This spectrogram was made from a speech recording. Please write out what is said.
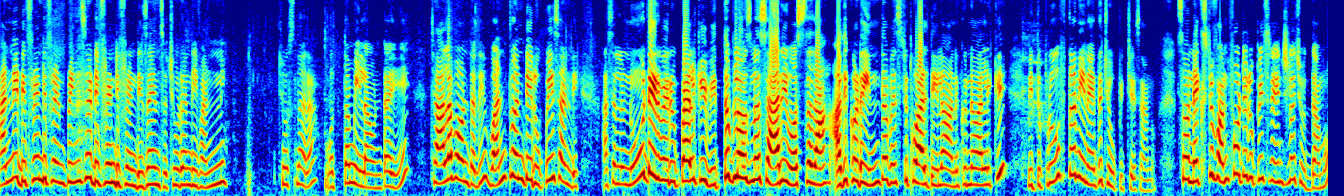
అన్ని different different prints different different designs. చూడండి ఇవన్నీ. చూస్తున్నారా? మొత్తం ఇలా ఉంటాయి. చాలా బాగుంటుంది. వన్ ట్వంటీ రూపీస్ అండి. అసలు నూట ఇరవై రూపాయలకి విత్ బ్లౌజ్లో శారీ వస్తుందా? అది కూడా ఇంత బెస్ట్ క్వాలిటీలో అనుకున్న వాళ్ళకి విత్ ప్రూఫ్తో నేనైతే చూపించేశాను so next one forty rupees రేంజ్లో చూద్దాము.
